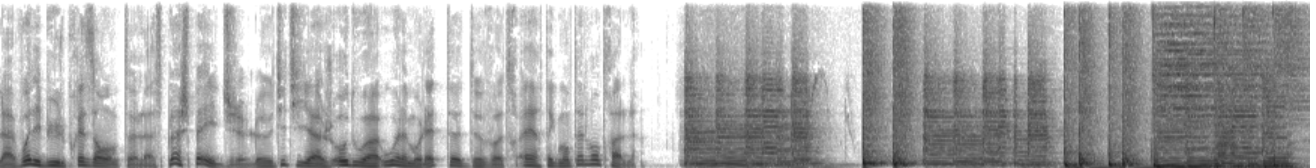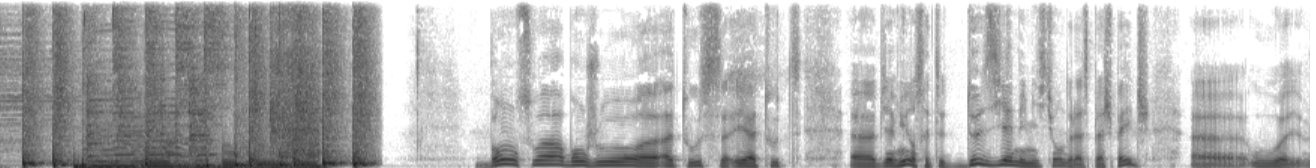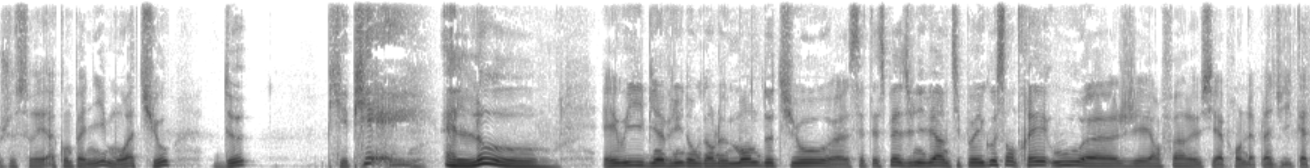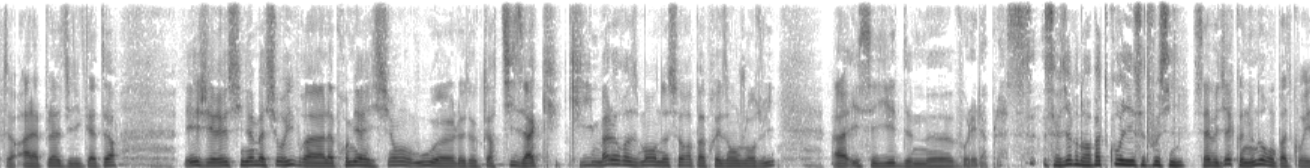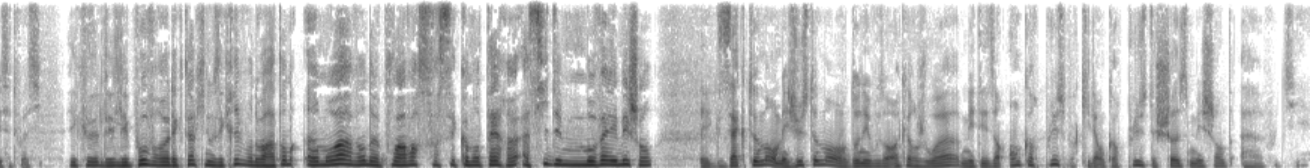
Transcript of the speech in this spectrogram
La Voix des Bulles présente la splash page, le titillage au doigt ou à la molette de votre aire tegmentale ventrale. Bonsoir, bonjour euh, à tous et à toutes. Euh, bienvenue dans cette deuxième émission de la Splash Page euh, où je serai accompagné, moi, Thio, de Pied Pied. Hello Et oui, bienvenue donc dans le monde de Thio, euh, cette espèce d'univers un petit peu égocentré où euh, j'ai enfin réussi à prendre la place du dictateur à la place du dictateur. Et j'ai réussi même à survivre à la première édition où euh, le docteur Tizak, qui malheureusement ne sera pas présent aujourd'hui, a essayé de me voler la place. Ça veut dire qu'on n'aura pas de courrier cette fois-ci. Ça veut dire que nous n'aurons pas de courrier cette fois-ci. Et que les, les pauvres lecteurs qui nous écrivent vont devoir attendre un mois avant de pouvoir avoir ces commentaires acides et mauvais et méchants. Exactement, mais justement, donnez-vous-en cœur joie, mettez-en encore plus pour qu'il ait encore plus de choses méchantes à vous dire.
